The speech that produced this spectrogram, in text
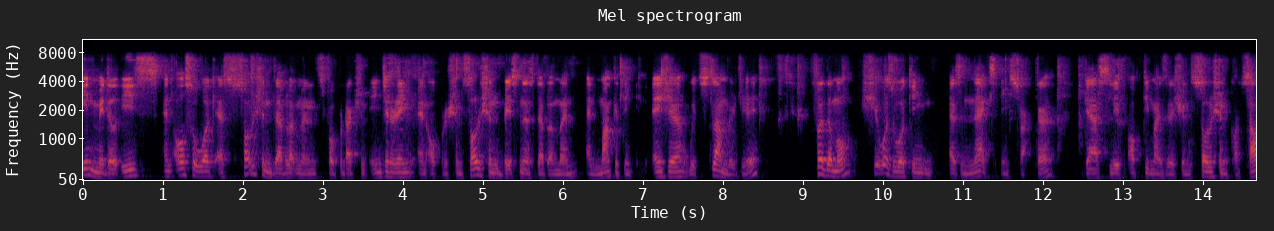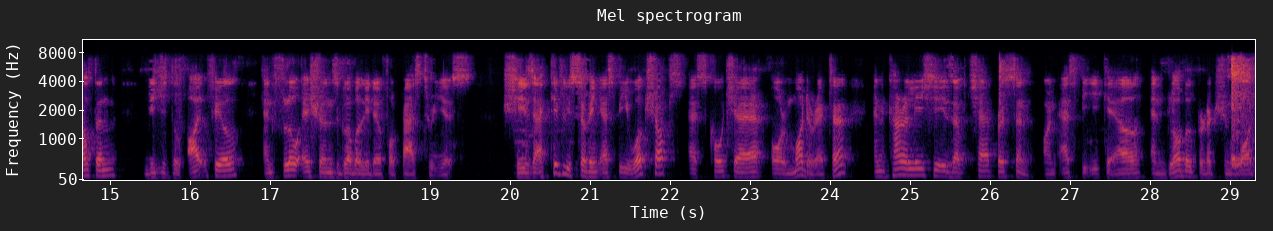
in Middle East and also work as solution developments for production engineering and operation solution business development and marketing in Asia with Schlumberger. Furthermore, she was working as a next instructor, gas lift optimization solution consultant, digital oil field, and flow assurance global leader for past three years. She is actively serving SPE workshops as co-chair or moderator and currently she is a chairperson on SPEKL and Global Production Award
